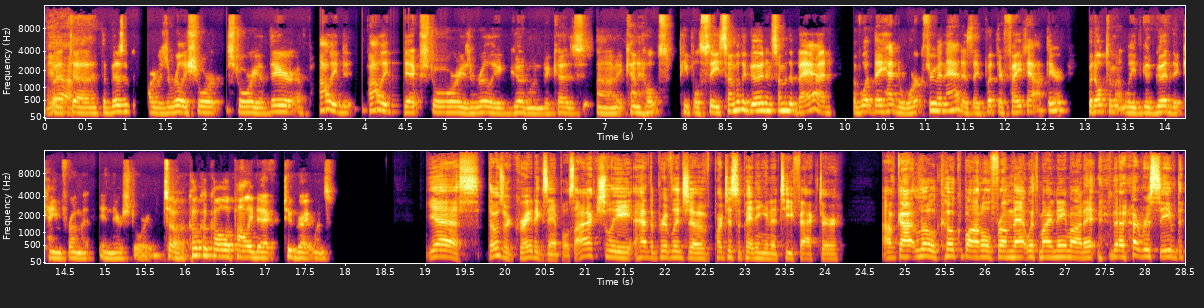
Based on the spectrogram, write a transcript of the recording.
Yeah. But uh, the business part is a really short story of their poly polydeck story is really a good one because uh, it kind of helps people see some of the good and some of the bad of what they had to work through in that as they put their faith out there, but ultimately the good that came from it in their story. So Coca Cola, Polydeck, two great ones. Yes, those are great examples. I actually had the privilege of participating in a T Factor. I've got a little Coke bottle from that with my name on it that I received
